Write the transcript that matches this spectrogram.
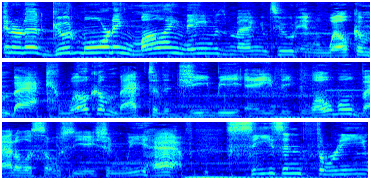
Internet, good morning. My name is Magnitude and welcome back. Welcome back to the GBA, the Global Battle Association. We have Season 3,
